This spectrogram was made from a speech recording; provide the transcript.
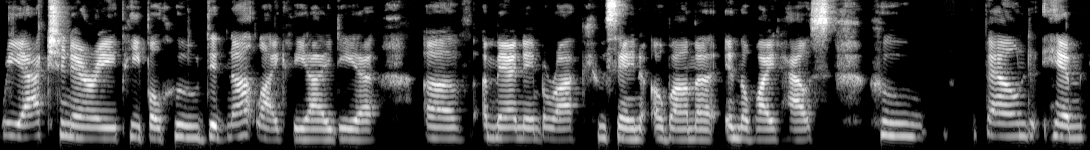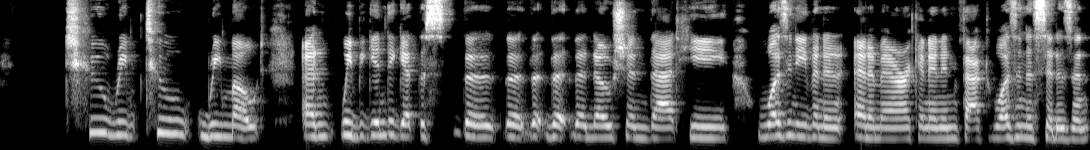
reactionary people who did not like the idea of a man named Barack Hussein Obama in the White House, who found him too re- too remote, and we begin to get this the, the the the notion that he wasn't even an, an American, and in fact wasn't a citizen.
